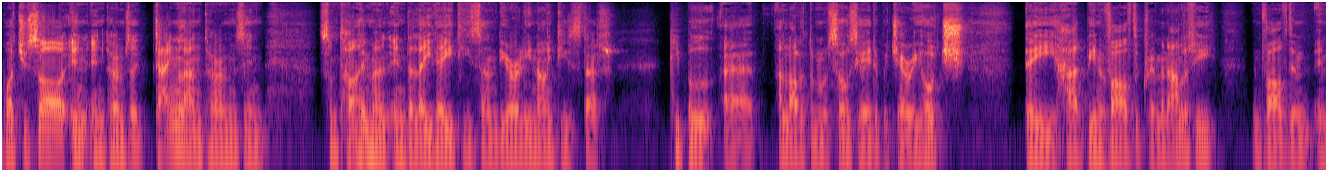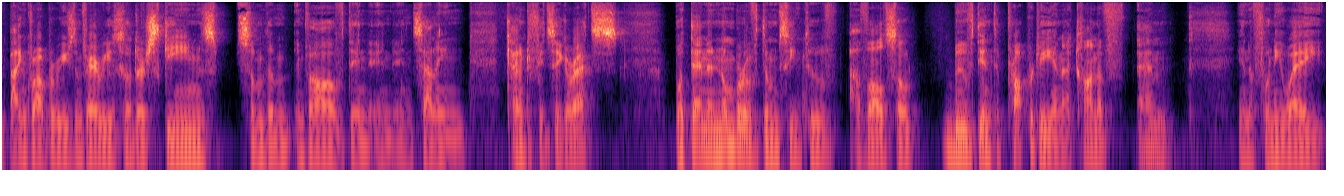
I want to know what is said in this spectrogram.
what you saw in, in terms of gangland terms in some time in the late 80s and the early 90s that people, uh, a lot of them associated with Gerry Hutch, they had been involved in criminality, involved in, in bank robberies and various other schemes, some of them involved in, in, in selling counterfeit cigarettes. But then a number of them seem to have, have also moved into property in a kind of, um, in a funny way,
